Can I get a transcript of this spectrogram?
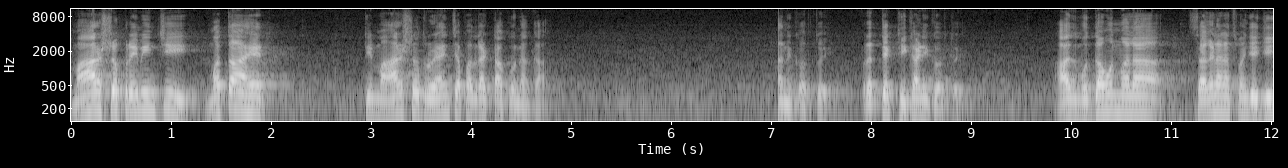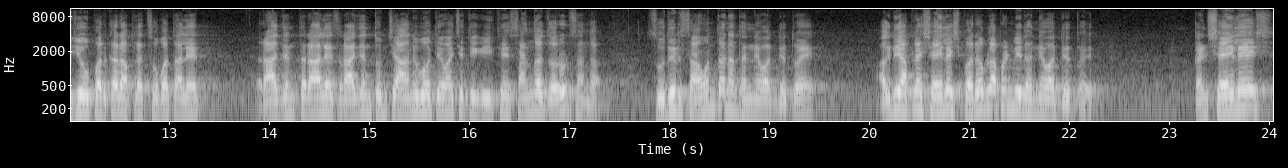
महाराष्ट्रप्रेमींची मतं आहेत. ती महाराष्ट्र द्रोह्यांच्या पदरात टाकू नका. आणि करतोय. प्रत्येक ठिकाणी करतोय. आज मुद्दामून मला सगळ्यांनाच म्हणजे जी जी उपरकर आपल्यासोबत आहेत राजन तर आलेच. राजन तुमचे अनुभव तेव्हाचे ते इथे सांगा जरूर सांगा. सुधीर सावंतांना धन्यवाद देतोय. अगदी आपल्या शैलेश परबला पण मी धन्यवाद देतोय. कारण शैलेश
